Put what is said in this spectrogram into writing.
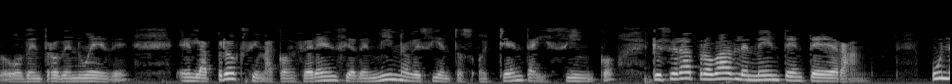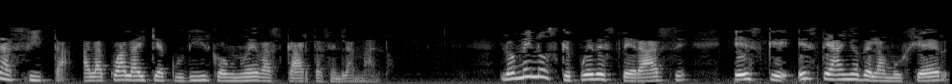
o dentro de nueve, en la próxima conferencia de 1985, que será probablemente en Teherán, una cita a la cual hay que acudir con nuevas cartas en la mano. Lo menos que puede esperarse es que este año de la mujer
